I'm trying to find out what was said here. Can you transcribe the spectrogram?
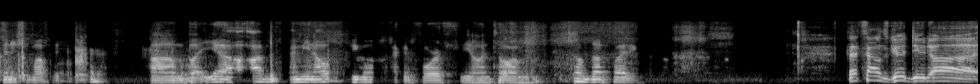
finish them up here. Um, but yeah, I'm. I mean, I'll be going back and forth, you know, until I'm until I'm done fighting. That sounds good, dude. Uh,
